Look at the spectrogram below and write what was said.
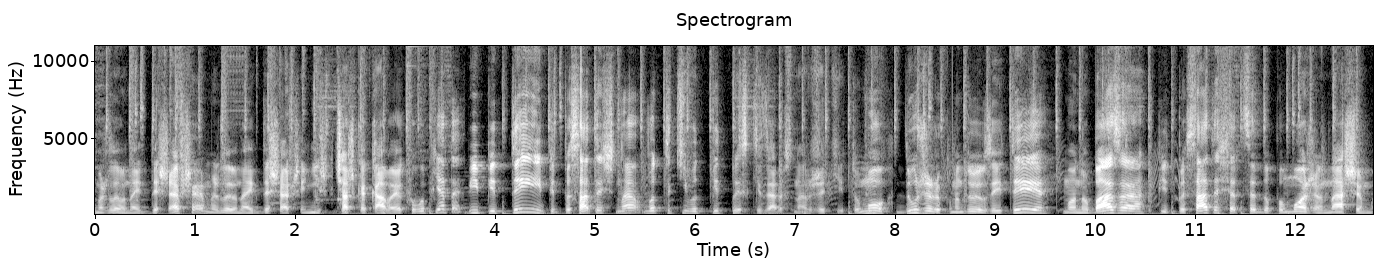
можливо, навіть дешевше, можливо, навіть дешевше, ніж чашка кави, яку ви п'єте, і піти і підписатись на от такі от підписки зараз на житті. Тому дуже рекомендую зайти, монобаза, підписатися. Це допоможе нашим,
